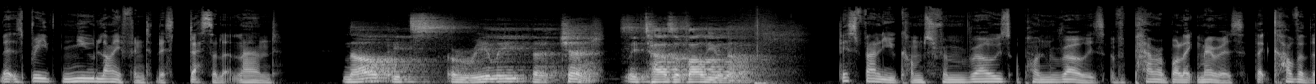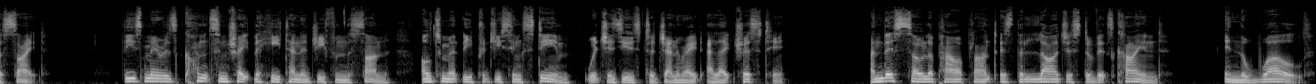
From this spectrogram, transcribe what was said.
that has breathed new life into this desolate land. Now it's a really a change. It has a value now. This value comes from rows upon rows of parabolic mirrors that cover the site. These mirrors concentrate the heat energy from the sun, ultimately producing steam, which is used to generate electricity. And this solar power plant is the largest of its kind in the world.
